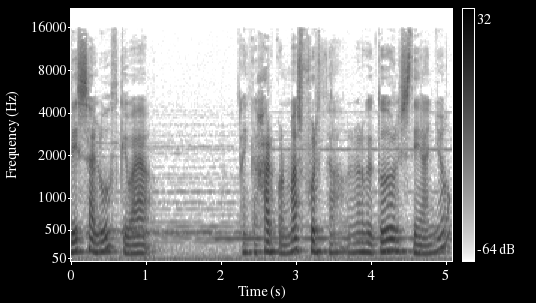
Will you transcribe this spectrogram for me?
de esa luz que va a encajar con más fuerza a lo largo de todo este año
